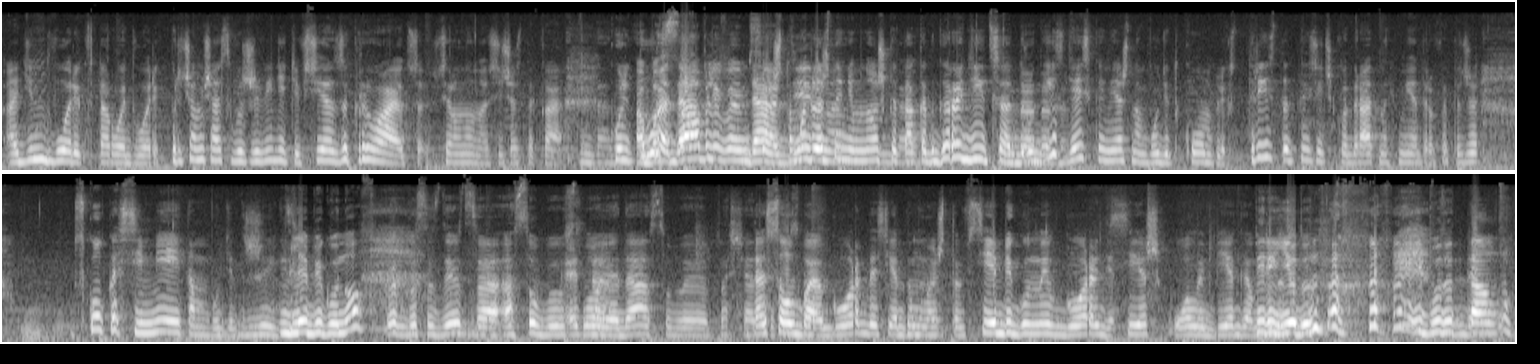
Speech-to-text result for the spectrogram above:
один дворик, второй дворик. Причем сейчас вы же видите, все закрываются. Все равно у нас сейчас такая да, культура, да, да что мы должны немножко да. так отгородиться от да, других. Да, да. Здесь, конечно, будет комплекс. 300 тысяч квадратных метров. Это же сколько семей там будет жить. Для бегунов как бы создается особый особые условия, это, да, особые площадки. Это особая гордость. Я думаю, что все бегуны в городе, все школы бега переедут и будут там.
